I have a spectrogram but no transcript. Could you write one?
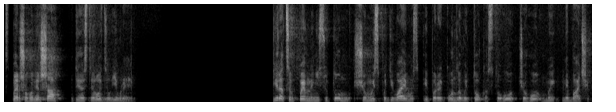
З першого вірша, 11 розділ євреїв. Віра це впевненість у тому, що ми сподіваємось і переконливий доказ того, чого ми не бачимо.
